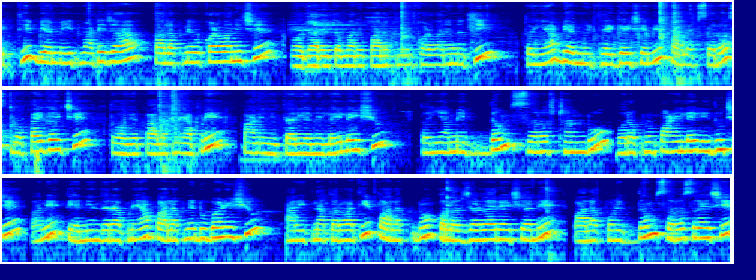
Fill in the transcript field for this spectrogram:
એકથી બે મિનિટ માટે જ આ પાલકને ઉકળવાની છે. વધારે તમારે પાલકને ઉકળવાની નથી. તો અહીંયા બે મિનિટ થઈ ગઈ છે ને, પાલક સરસ બફાઈ ગઈ છે. તો હવે પાલકને આપણે પાણી નિતારી અને લઈ લઈશું. તો અહીંયા મેં એકદમ સરસ ઠંડુ બરફનું પાણી લઈ લીધું છે અને તેની અંદર આપણે આ પાલકને ડુબાડીશું. આ રીતના કરવાથી પાલકનો કલર જળવાઈ રહેશે અને પાલક પણ એકદમ સરસ રહેશે.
